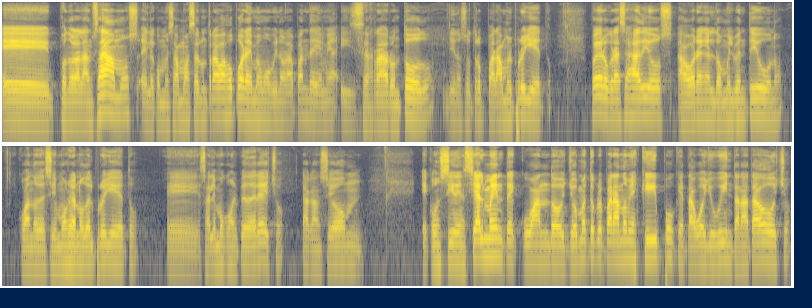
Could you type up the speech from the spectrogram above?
eh, cuando la lanzamos, eh, le comenzamos a hacer un trabajo por ahí, mismo vino la pandemia y cerraron todo y nosotros paramos el proyecto. Pero gracias a Dios, ahora en el 2021, cuando decidimos reanudar el proyecto, eh, salimos con el pie derecho. La canción, coincidencialmente, cuando yo me estoy preparando mi equipo, que está Guayubín, Tanata 8,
